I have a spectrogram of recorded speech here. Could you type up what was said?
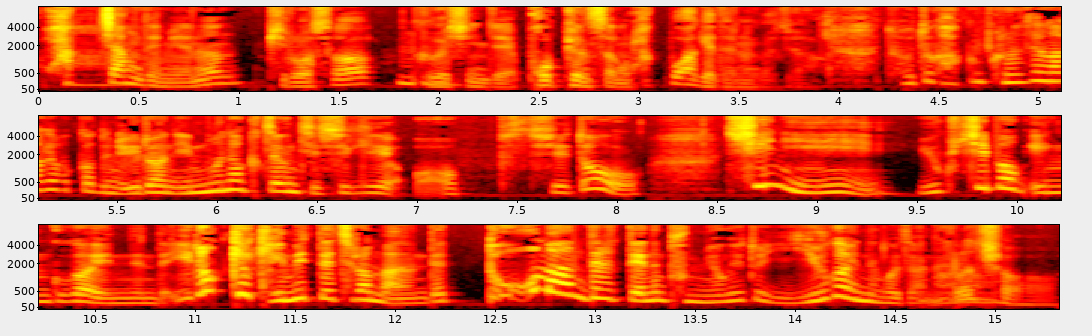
확장되면은 비로소 음, 음. 그것이 이제 보편성을 확보하게 되는 거죠. 저도 가끔 그런 생각 해봤거든요. 이런 인문학적인 지식이 없이도 신이 60억 인구가 있는데 이렇게 개미떼처럼 많은데 또 만들 때는 분명히 또 이유가 있는 거잖아요. 그렇죠.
